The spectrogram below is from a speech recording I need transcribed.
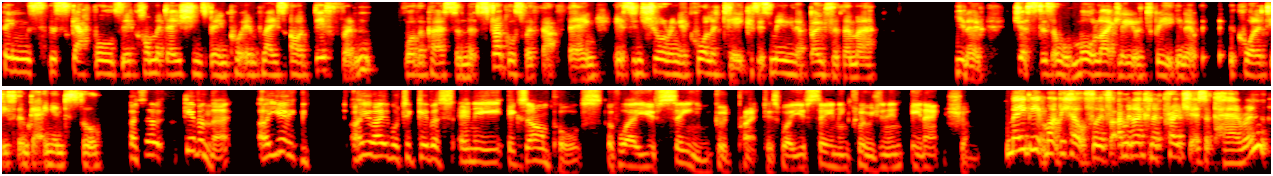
things, the scaffolds, the accommodations being put in place are different for the person that struggles with that thing, it's ensuring equality because it's meaning that both of them are, you know, just as or more likely to be, you know, equality for them getting into school. So, given that, are you are you able to give us any examples of where you've seen good practice, where you've seen inclusion in, in action? Maybe it might be helpful if I mean I can approach it as a parent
